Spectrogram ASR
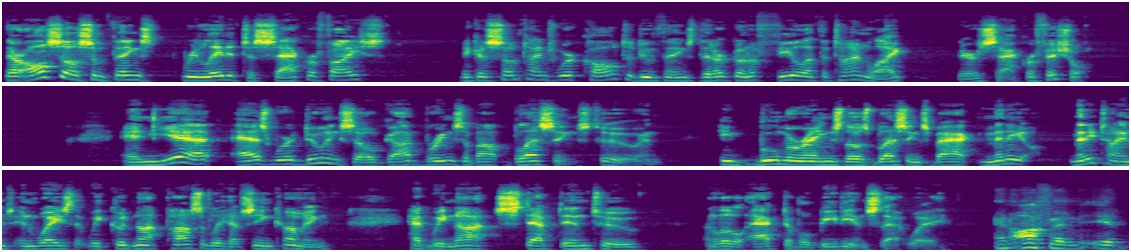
There are also some things related to sacrifice because sometimes we're called to do things that are going to feel at the time like they're sacrificial. And yet, as we're doing so, God brings about blessings too, and He boomerangs those blessings back many, many times in ways that we could not possibly have seen coming had we not stepped into a little act of obedience that way. And often it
